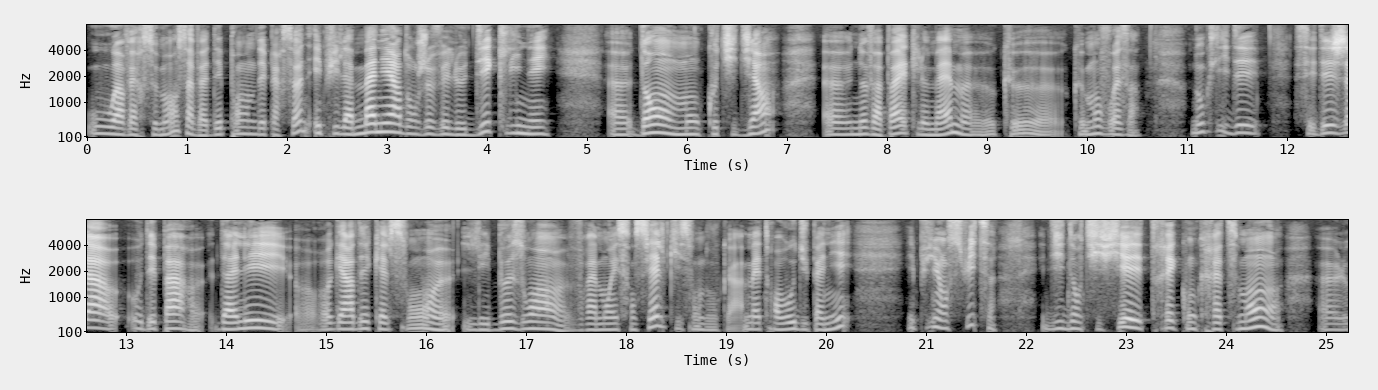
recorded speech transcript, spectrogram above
ou inversement, ça va dépendre des personnes. Et puis la manière dont je vais le décliner euh, dans mon quotidien ne va pas être le même que mon voisin. Donc l'idée, c'est déjà au départ d'aller regarder quels sont les besoins vraiment essentiels qui sont donc à mettre en haut du panier et puis ensuite, d'identifier très concrètement euh,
